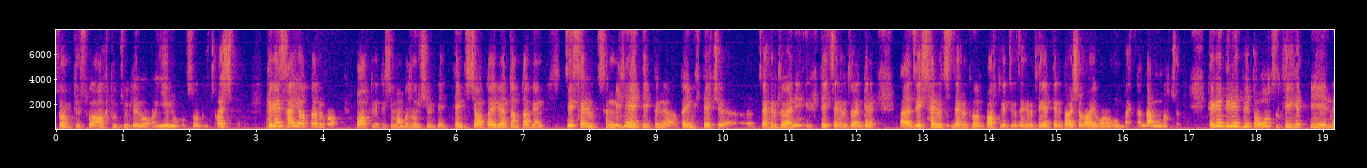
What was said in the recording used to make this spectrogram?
зураг төсвөө огт үзүүлээг байгаа ийм улсууд гэж байгаа шүү дээ. Тэгээд сая одоо нөгөө болд гэдэг чинь Монгол хүн шүү дээ. Тэнд чи одоо 90 тонтогийн зэсхэр үтсэн нэлээд хэд хэдэн одоо эмгтээч захирал байна, эрэгтэй захирал байна. Тэр зэсхэр үтсэн захирал нь болд гэдэг захирал. Тэгээд тэр доошоо 2 3 хүн байна. Дандаа монголчууд. Тэгээд ирээд бид уулзалт хийхэд би энэ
